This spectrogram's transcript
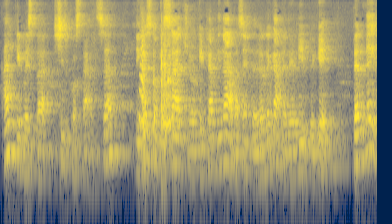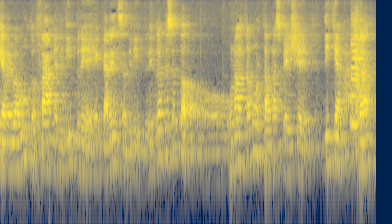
Anche questa circostanza di questo messaggio che camminava sempre nelle gambe dei libri che per me che avevo avuto fame di libri e carenza di libri, rappresentò un'altra volta una specie di chiamata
